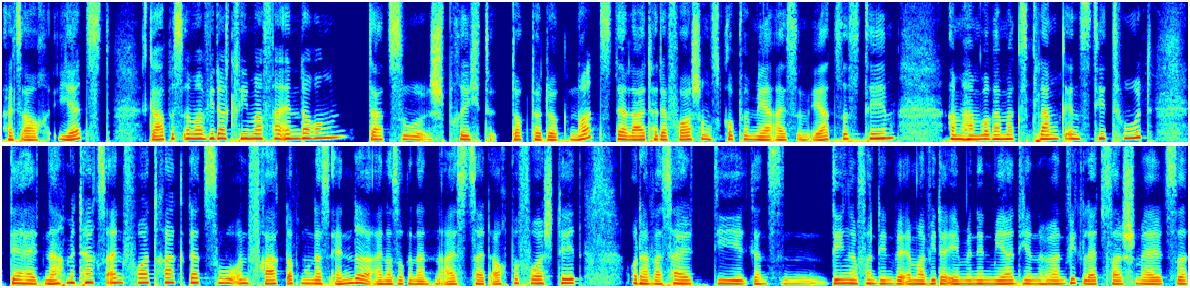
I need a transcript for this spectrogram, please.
als auch jetzt gab es immer wieder Klimaveränderungen. Dazu spricht Dr. Dirk Notz, der Leiter der Forschungsgruppe Mehr als im Erdsystem am Hamburger Max-Planck-Institut. Der hält nachmittags einen Vortrag dazu und fragt, ob nun das Ende einer sogenannten Eiszeit auch bevorsteht oder was halt die ganzen Dinge, von denen wir immer wieder eben in den Medien hören, wie Gletscherschmelze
